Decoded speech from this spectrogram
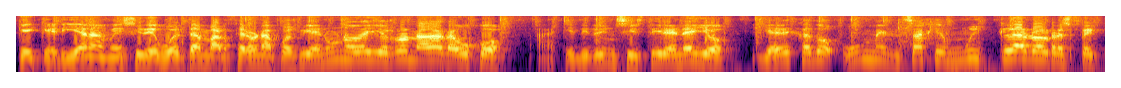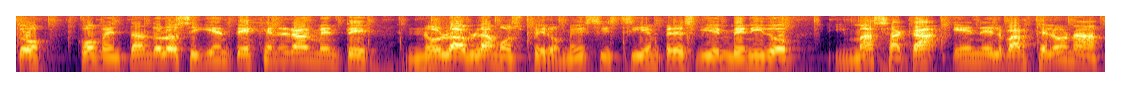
que querían a Messi de vuelta en Barcelona. Pues bien, uno de ellos, Ronald Araujo, ha querido insistir en ello y ha dejado un mensaje muy claro al respecto comentando lo siguiente, generalmente no lo hablamos, pero Messi siempre es bienvenido y más acá en el Barcelona.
